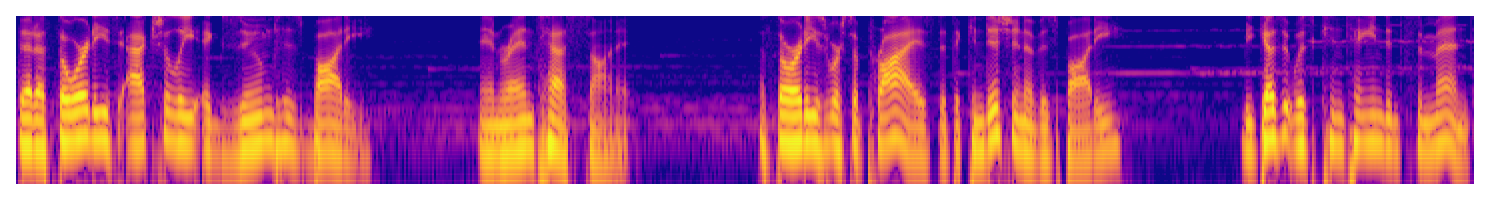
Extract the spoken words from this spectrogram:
that authorities actually exhumed his body and ran tests on it. Authorities were surprised at the condition of his body because it was contained in cement.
